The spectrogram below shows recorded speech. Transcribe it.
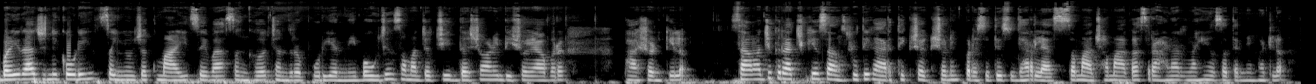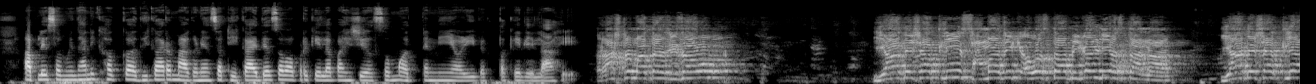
बळीराज निकोडी संयोजक माळी सेवा संघ चंद्रपूर यांनी बहुजन समाजाची दशा आणि दिशा यावर भाषण केलं. सामाजिक राजकीय सांस्कृतिक आर्थिक शैक्षणिक परिस्थिती सुधारल्यास समाज हा मागास राहणार नाही असं त्यांनी म्हटलं. आपले संविधानिक हक्क अधिकार मागण्यासाठी कायद्याचा वापर केला पाहिजे असं मत त्यांनी यावेळी व्यक्त केलेलं आहे. राष्ट्रमाता जिजाऊ या देशातली सामाजिक अवस्था बिघडली असताना या देशातल्या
